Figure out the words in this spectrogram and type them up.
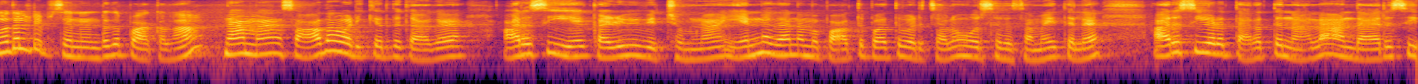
முதல் டிப்ஸ் என்னன்றதை பார்க்கலாம். நாம் சாதம் வடிக்கிறதுக்காக அரிசியை கழுவி வச்சோம்னா என்ன தான் நம்ம பார்த்து பார்த்து வடித்தாலும் ஒரு சில சமயத்தில் அரிசியோட தரத்துனால அந்த அரிசி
